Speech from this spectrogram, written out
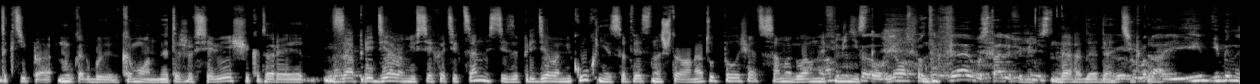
так типа, ну, как бы, come on, это же все вещи, которые за пределами всех этих ценностей, за пределами кухни, соответственно, что она тут, получается, самая главная феминистка. Сказал, я вас поздравляю, вы стали феминисткой. Да, да, да. Типа... Да, и, именно,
